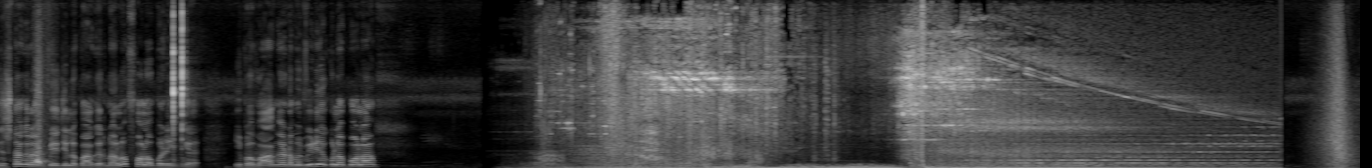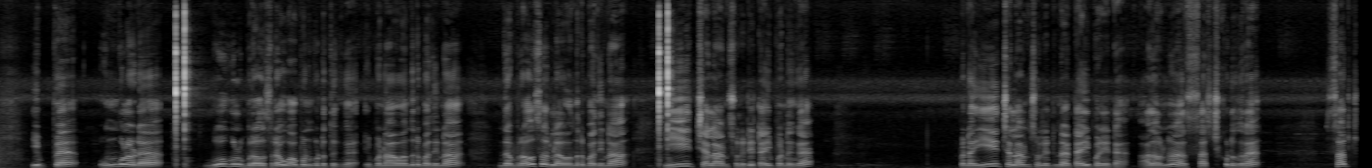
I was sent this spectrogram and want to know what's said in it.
இன்ஸ்டாகிராம் பேஜில் பார்க்குறனாலும் ஃபாலோ பண்ணிக்கங்க. இப்போ வாங்க நம்ம வீடியோக்குள்ளே போகலாம் இப்போ உங்களோட கூகுள் ப்ரௌசரை ஓப்பன் கொடுத்துங்க இப்போ நான் வந்துட்டு பார்த்தீங்கன்னா இந்த ப்ரௌசரில் வந்துட்டு பார்த்தீங்கன்னா இ செலான்னு சொல்லிட்டு டைப் பண்ணுங்கள் இப்போ நான் இ சொல்லிட்டு நான் டைப் பண்ணிட்டேன். அதை வந்து நான் சர்ச் கொடுக்குறேன். சர்ச்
